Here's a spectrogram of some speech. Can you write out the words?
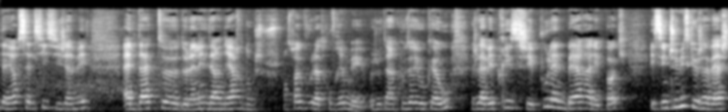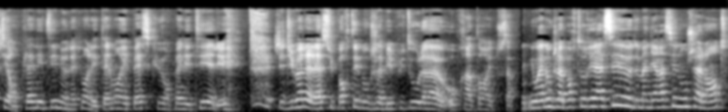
D'ailleurs, celle-ci, si jamais, elle date euh, de l'année dernière, donc je, pense pas que vous la trouverez, mais jetez un coup d'œil au cas où. Je l'avais prise chez Pull&Bear à l'époque, et c'est une chemise que j'avais achetée en plein été, mais honnêtement, elle est tellement épaisse qu'en plein été, est... j'ai du mal à la supporter, donc je la mets plutôt là euh, au printemps et tout ça. Ouais, donc je la porterai assez, euh, de manière assez nonchalante,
